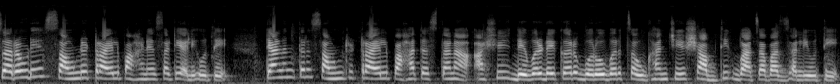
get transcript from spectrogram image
सरवडे साऊंड ट्रायल पाहण्यासाठी आले होते. त्यानंतर साऊंड ट्रायल पाहत असताना आशिष देवर्डेकर बरोबर चौघांची शाब्दिक बाचाबाच झाली होती.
